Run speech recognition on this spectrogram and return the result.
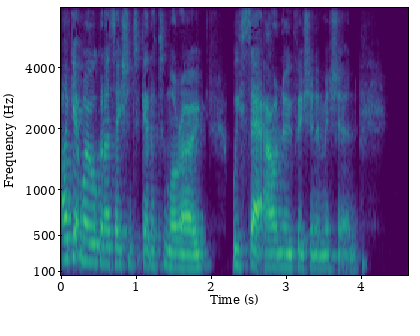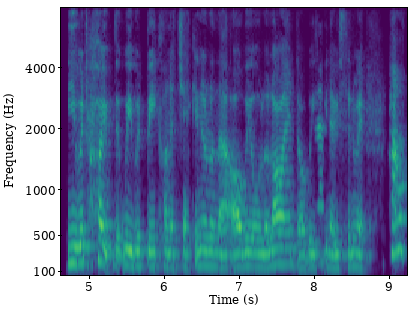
I get my organisation together tomorrow. We set our new vision and mission you would hope that we would be kind of checking in on that. Are we all aligned? Are we, yeah. you know, how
